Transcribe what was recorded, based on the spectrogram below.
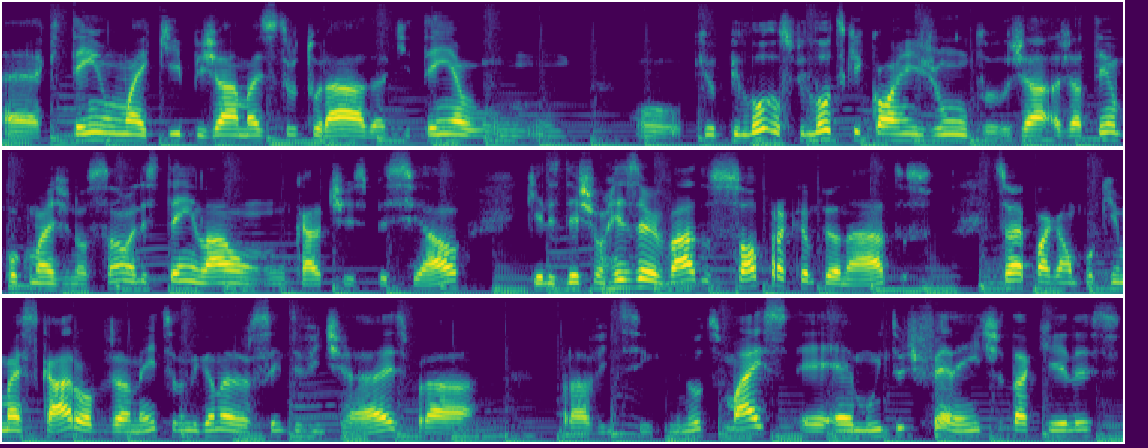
é, que tem uma equipe já mais estruturada, que tenha um, um, que piloto, os pilotos que correm junto já, já tem um pouco mais de noção, eles têm lá um, um kart especial que eles deixam reservado só para campeonatos. Você vai pagar um pouquinho mais caro, obviamente, se não me engano, era 120 reais para para 25 minutos, mas é, é, muito diferente daqueles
